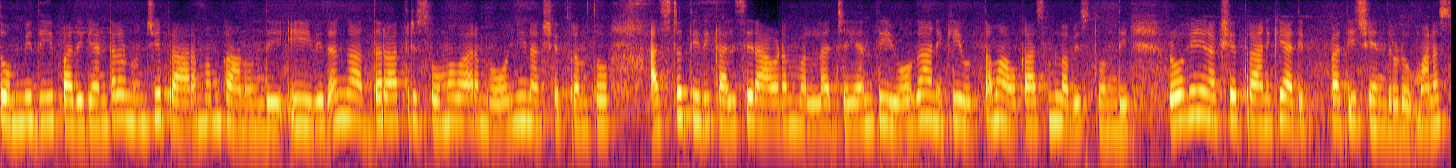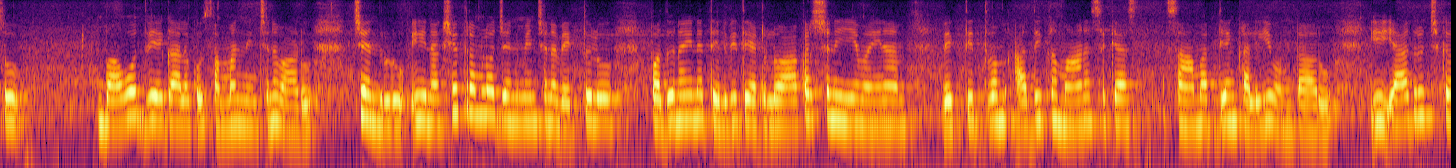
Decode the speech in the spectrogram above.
తొమ్మిది పది గంటల నుంచి ప్రారంభం కానుంది. ఈ విధంగా అర్ధరాత్రి సోమవారం రోహిణి నక్షత్రంతో అష్టతిథి కలిసి రావడం వల్ల జయంతి యోగానికి ఉత్తమ అవకాశం లభిస్తుంది. రోహిణి నక్షత్రానికి అధిపతి చంద్రుడు. మనస్సు భావోద్వేగాలకు సంబంధించిన వాడు చంద్రుడు. ఈ నక్షత్రంలో జన్మించిన వ్యక్తులు పదునైన తెలివితేటలు ఆకర్షణీయమైన వ్యక్తిత్వం అధిక మానసిక సామర్థ్యం కలిగి ఉంటారు. ఈ యాదృచ్ఛిక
